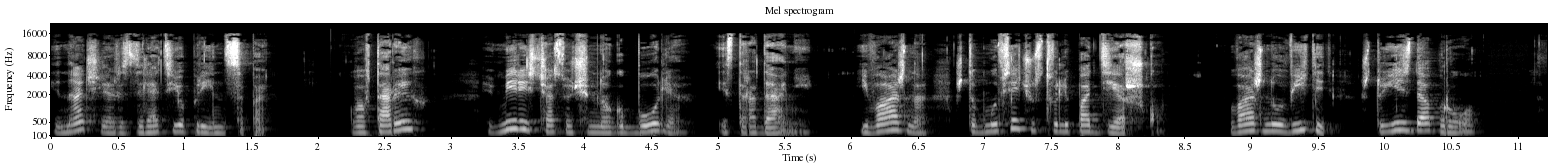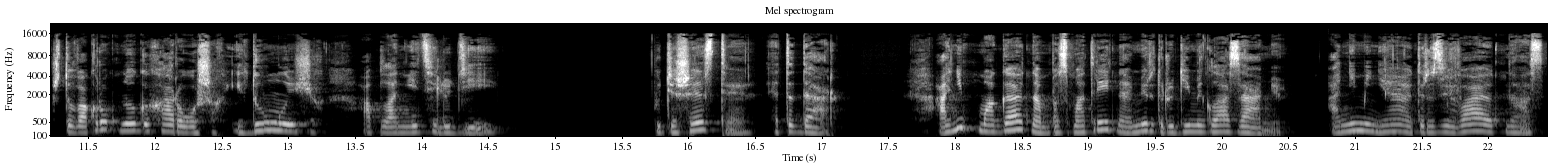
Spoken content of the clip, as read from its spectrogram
и начали разделять ее принципы. Во-вторых, в мире сейчас очень много боли и страданий. И важно, чтобы мы все чувствовали поддержку. Важно увидеть, что есть добро, что вокруг много хороших и думающих о планете людей. Путешествия – это дар. Они помогают нам посмотреть на мир другими глазами. Они меняют, развивают нас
